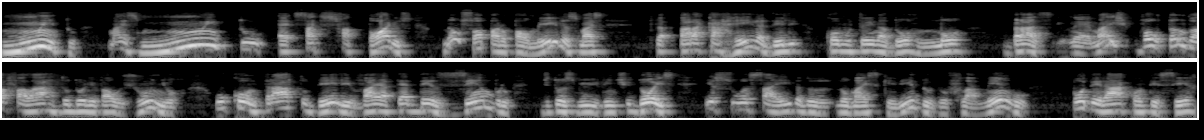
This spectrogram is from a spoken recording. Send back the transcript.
muito, mas muito é, satisfatórios, não só para o Palmeiras, mas para a carreira dele como treinador no Brasil, né? Mas voltando a falar do Dorival Júnior, o contrato dele vai até dezembro de 2022 e sua saída do, do mais querido, do Flamengo, poderá acontecer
